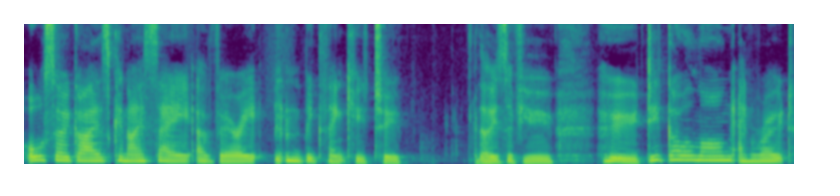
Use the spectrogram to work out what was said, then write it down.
Also, guys, can I say a very big thank you to those of you who did go along and wrote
